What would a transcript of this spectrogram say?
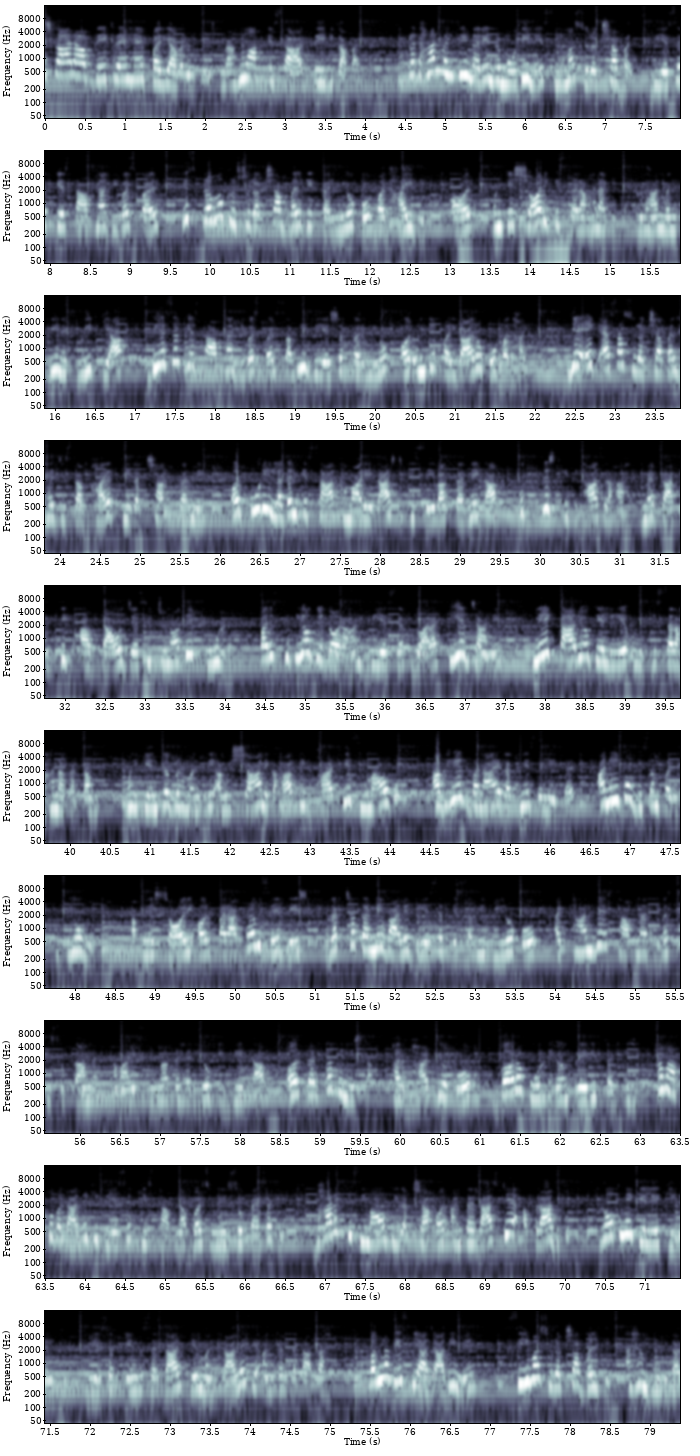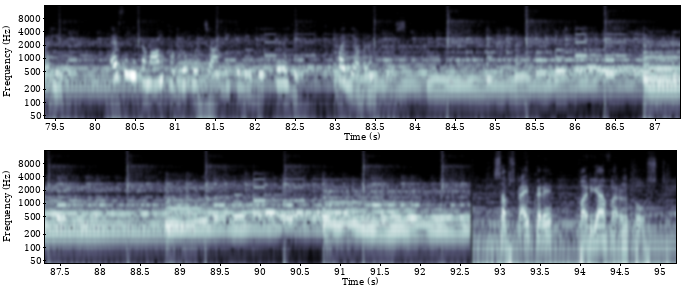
नमस्कार आप देख रहे हैं पर्यावरण मैं हूँ आपके साथ देविका पाठक। प्रधानमंत्री नरेंद्र मोदी ने सीमा सुरक्षा बल, बीएसएफ के स्थापना दिवस पर इस प्रमुख सुरक्षा बल के कर्मियों को बधाई दी और उनके शौर्य की सराहना की। प्रधानमंत्री ने ट्वीट किया, बीएसएफ के स्थापना दिवस पर सभी बीएसएफ कर्मियों और उनके परिवारों को बधाई। ये एक ऐसा सुरक्षा बल है जिसका भारत की रक्षा करने और पूरी लगन के साथ हमारे राष्ट्र की सेवा करने का उत्कृष्ट इतिहास रहा है। मैं प्राकृतिक आपदाओं जैसी चुनौतीपूर्ण परिस्थितियों के दौरान बीएसएफ द्वारा किए जाने नेक कार्यों के लिए उनकी सराहना करता हूँ। वहीं केंद्रीय गृह मंत्री अमित शाह ने कहा कि भारतीय सीमाओं को अभेद बनाए रखने से लेकर अनेकों विषम परिस्थितियों में अपने शौर्य और पराक्रम से देश रक्षा करने वाले बीएसएफ के सभी वीरों को अट्ठानवे स्थापना दिवस की शुभकामनाएँ। हमारी सीमा प्रहरियों की वीरता और कर्तव्य निष्ठा हर भारतीयों को गौरवपूर्ण एवं प्रेरित करती है। हम आपको बता दें कि बीएसएफ की स्थापना वर्ष उन्नीस में भारत की सीमाओं की रक्षा और अंतर्राष्ट्रीय अपराध को रोकने के लिए की गई थी। बीएसएफ केंद्र सरकार के मंत्रालय के अंतर्गत आता है। बांग्लादेश की आज़ादी में सीमा सुरक्षा बल की अहम भूमिका रही है। ऐसे ही तमाम खबरों को जानने के लिए देखते रहिए पर्यावरण पोस्ट। सब्सक्राइब करें पर्यावरण पोस्ट।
